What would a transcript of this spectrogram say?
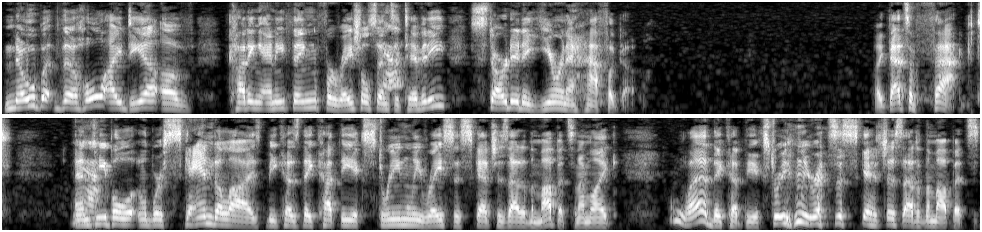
no, but the whole idea of cutting anything for racial sensitivity started a year and a half ago. Like that's a fact. And Yeah. people were scandalized because they cut the extremely racist sketches out of the Muppets. And I'm like, I'm glad they cut the extremely racist sketches out of the Muppets.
